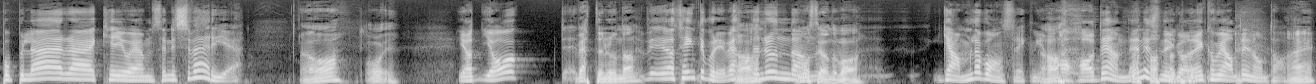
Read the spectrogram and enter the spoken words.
populära KOMsen i Sverige? Ja, oj. Jag, jag Vätternrundan? Jag tänkte på det, Vätternrundan. Ja, det måste ju ändå vara. Gamla bansträckningen. Ja. Jaha, den, den är snygg den kommer ju aldrig någon ta. Nej.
